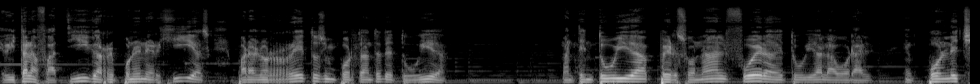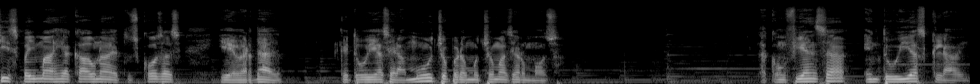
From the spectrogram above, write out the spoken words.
Evita la fatiga, repone energías para los retos importantes de tu vida. Mantén tu vida personal fuera de tu vida laboral. Ponle chispa y magia a cada una de tus cosas y de verdad que tu vida será mucho pero mucho más hermosa. La confianza en tu vida es clave.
